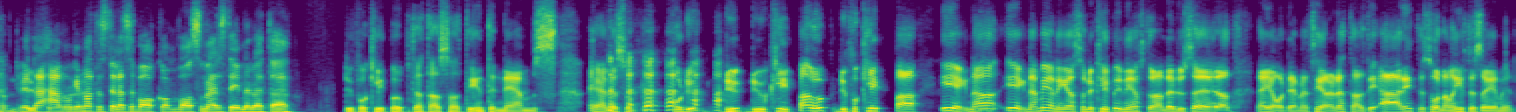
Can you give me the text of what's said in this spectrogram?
ja. Du vet, det här vågar man inte ställa sig bakom vad som helst, Emil. Vet du du får klippa upp detta så att det inte nämns. Eller så får du, du, du, klippa upp, du får klippa egna, egna meningar som du klipper in i efterhand där du säger att nej, jag dementerar detta. Det är inte så när man gifter sig, Emil.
